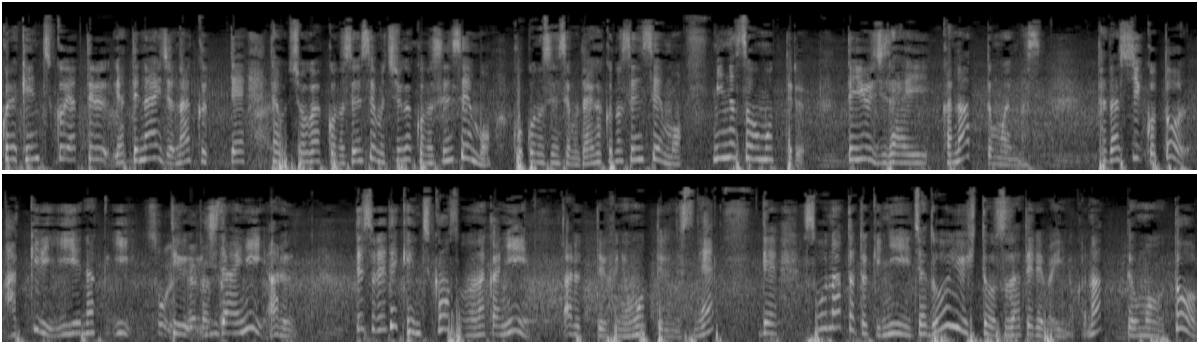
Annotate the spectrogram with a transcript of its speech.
これは建築をやってるやってないじゃなくって多分小学校の先生も中学校の先生も高校の先生も大学の先生もみんなそう思ってるっていう時代かなって思います。正しいことをはっきり言えなくいいっていう時代にある。でそれで建築もその中にあるっていうふうに思ってるんですね。でそうなった時にじゃあどういう人を育てればいいのかなって思うと,、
